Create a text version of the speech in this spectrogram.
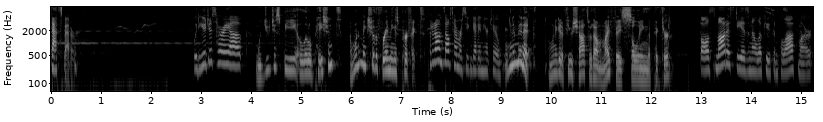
That's better. Would you just hurry up? Would you just be a little patient? I want to make sure the framing is perfect. Put it on self timer so you can get in here too. In a minute. I want to get a few shots without my face sullying the picture. False modesty isn't a look you can pull off, Mark.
